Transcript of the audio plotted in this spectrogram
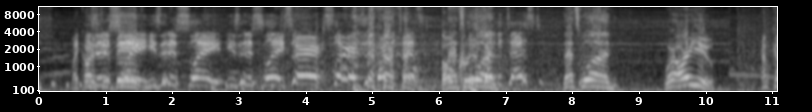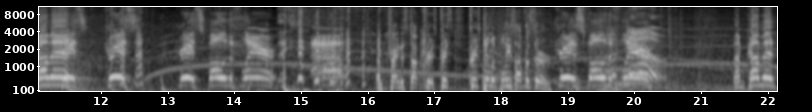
My car's He's in too his sleigh. He's in his sleigh. He's in his sleigh, sir. Sir, is this part of the test? Oh, That's Chris. one. Part of the test? That's one. Where are you? I'm coming. Chris, Chris, Chris, follow the flare. ah. I'm trying to stop Chris. Chris, Chris killed a police officer. Chris, follow the Oh flare. no! I'm coming.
